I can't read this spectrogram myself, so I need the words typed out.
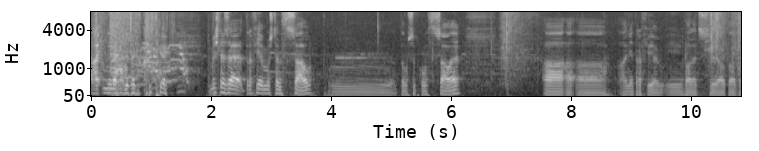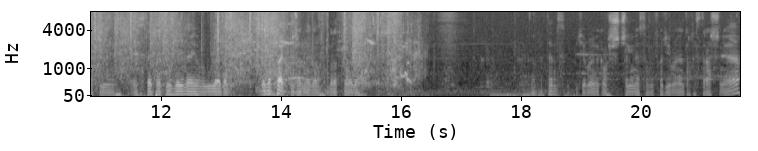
A, nienawidzę tego kurde. Myślę, że trafiłem już ten strzał. Mm, tą szybką strzałę. A, a, a, a nie trafiłem i walę trzy autoataki z tej precyzyjnej w ogóle tak bez efektu żadnego dodatkowego. Dobra, ten sobie pójdziemy, w jakąś szczelinę sobie wchodzimy, trochę strasznie.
